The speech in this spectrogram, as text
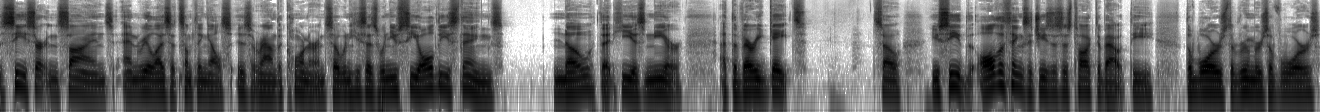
see certain signs and realize that something else is around the corner. And so, when he says, When you see all these things, know that he is near at the very gates. So, you see all the things that Jesus has talked about the the wars, the rumors of wars,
